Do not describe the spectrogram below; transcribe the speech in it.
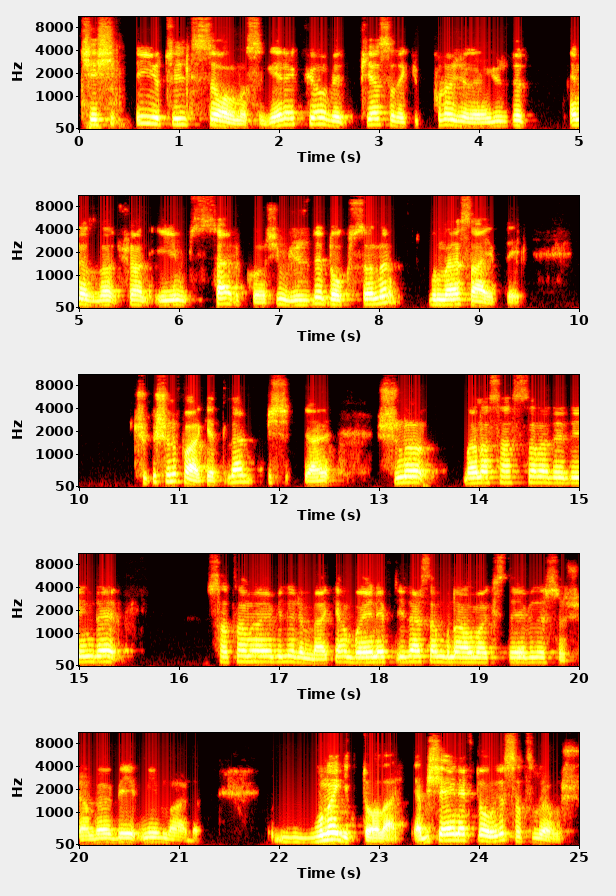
çeşitli utility'si olması gerekiyor ve piyasadaki projelerin yüzde en azından şu an iyimser konuşayım yüzde doksanı bunlara sahip değil. Çünkü şunu fark ettiler yani şunu bana satsana dediğinde satamayabilirim belki ama bu NFT dersen bunu almak isteyebilirsin şu an. Böyle bir meme vardı. Buna gitti olay. Ya bir şey NFT olunca satılıyormuş.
